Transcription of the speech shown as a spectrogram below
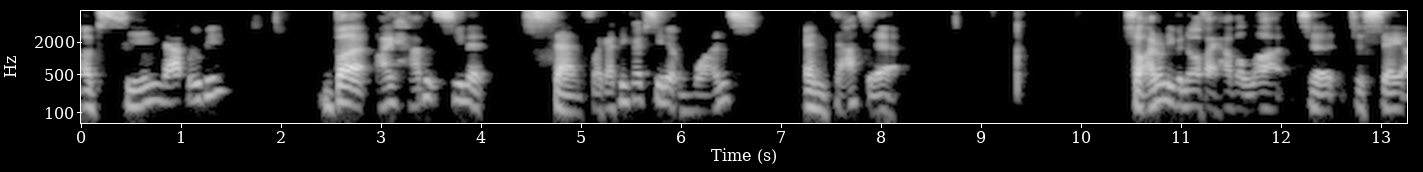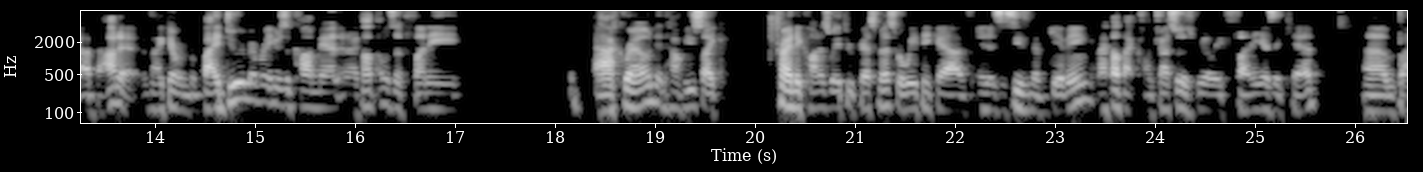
of seeing that movie, but I haven't seen it since. Like I think I've seen it once, and that's it. So I don't even know if I have a lot to to say about it. I can't remember, but I do remember he was a con man, and I thought that was a funny background and how he's like trying to con his way through Christmas, where we think of it as a season of giving. And I thought that contrast was really funny as a kid. Um, but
